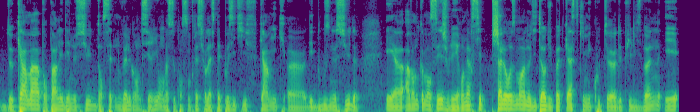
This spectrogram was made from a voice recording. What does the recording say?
de karma, pour parler des nœuds sud. Dans cette nouvelle grande série, on va se concentrer sur l'aspect positif karmique euh, des 12 nœuds sud. Et avant de commencer, je voulais remercier chaleureusement un auditeur du podcast qui m'écoute depuis Lisbonne et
